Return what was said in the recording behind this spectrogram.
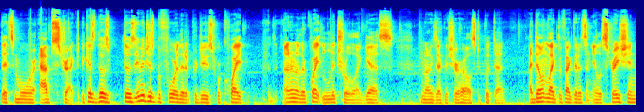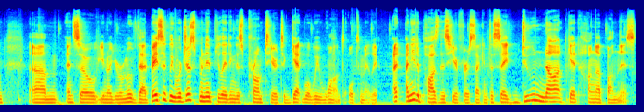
that's more abstract. Because those those images before that it produced were quite, I don't know, they're quite literal, I guess. I'm not exactly sure how else to put that. I don't like the fact that it's an illustration, um, and so you know you remove that. Basically, we're just manipulating this prompt here to get what we want ultimately. I, I need to pause this here for a second to say, do not get hung up on this.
